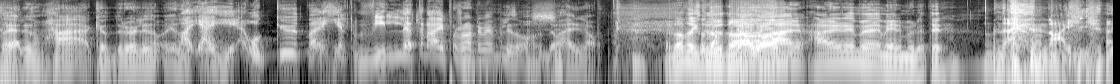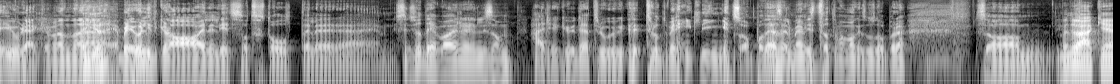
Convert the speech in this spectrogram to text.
Så jeg liksom Hæ, kødder du? Liksom. Nei, jeg er helt Å, gud, jeg er helt vill etter deg på charterweb! Liksom. Å, Det var, ja. Da tenkte da- du da, ja, da- her, her er det mer, muligheter. Nei, nei, det gjorde jeg ikke. Men uh, jeg ble jo litt glad, eller litt så stolt, eller eh, Jeg syns jo det var liksom Herregud, jeg, tro, jeg trodde vel egentlig ingen så på det, selv om jeg visste at det var mange som så på det. Så Men du er ikke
